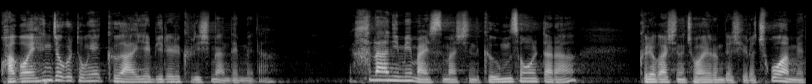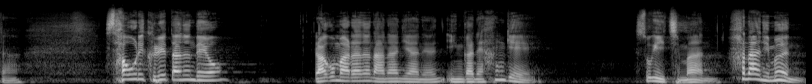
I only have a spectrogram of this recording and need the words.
과거의 행적을 통해 그 아이의 미래를 그리시면 안 됩니다. 하나님이 말씀하신 그 음성을 따라 그려가시는 저와 여러분 되시기를 축복합니다. 사울이 그랬다는데요. 라고 말하는 아나니아는 인간의 한계 속에 있지만 하나님은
